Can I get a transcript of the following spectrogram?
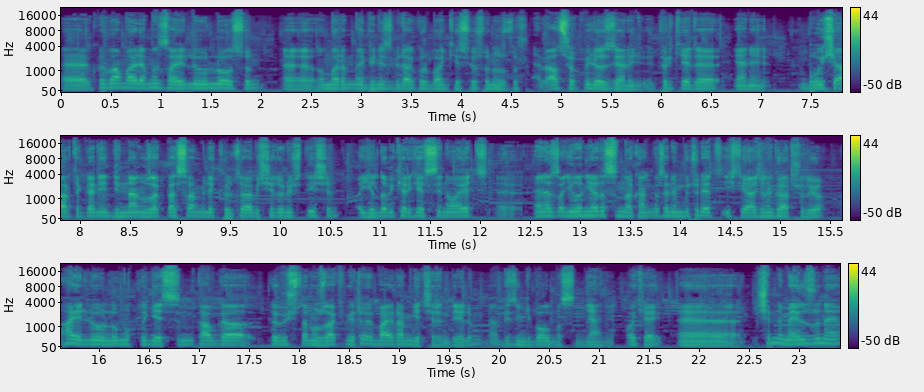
Ee, kurban bayramınız hayırlı uğurlu olsun. Ee, umarım hepiniz birer kurban kesiyorsunuzdur. Ya, az çok biliyoruz yani Türkiye'de yani bu işi artık hani dinden uzaklaşsan bile kültürel bir şey dönüştüğü için yılda bir kere kestiğin o et e, en az yılın yarısında kanka senin bütün et ihtiyacını karşılıyor. Hayırlı uğurlu mutlu geçsin kavga dövüşten uzak bir bayram geçirin diyelim. Bizim gibi olmasın yani. Okey. Ee, şimdi mevzu ne?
